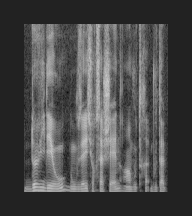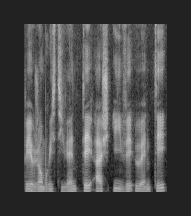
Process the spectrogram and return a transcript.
deux vidéos. Donc, vous allez sur sa chaîne, hein, vous, tapez Jean-Brice Tiven, T-H-I-V-E-N-T.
